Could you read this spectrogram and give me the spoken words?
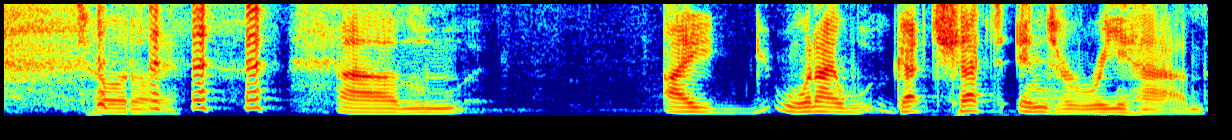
Totally. um, I when I got checked into rehab,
